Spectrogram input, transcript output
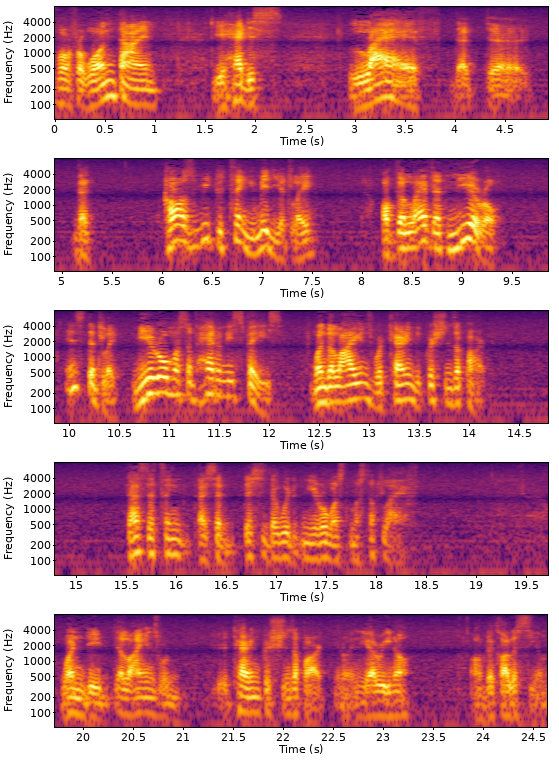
for, for one time, he had this laugh that, uh, that caused me to think immediately of the laugh that Nero, instantly, Nero must have had on his face when the lions were tearing the Christians apart. That's the thing I said, this is the way that Nero must, must have laughed. When the, the lions were tearing Christians apart, you know, in the arena of the Colosseum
